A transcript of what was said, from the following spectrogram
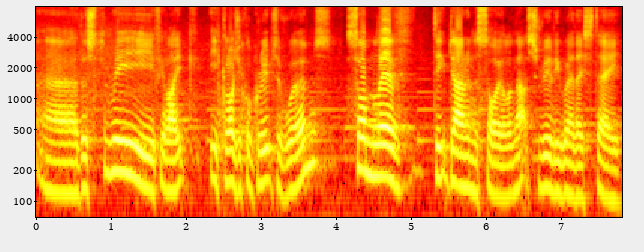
Uh, there's three, if you like, ecological groups of worms. Some live deep down in the soil and that's really where they stay.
